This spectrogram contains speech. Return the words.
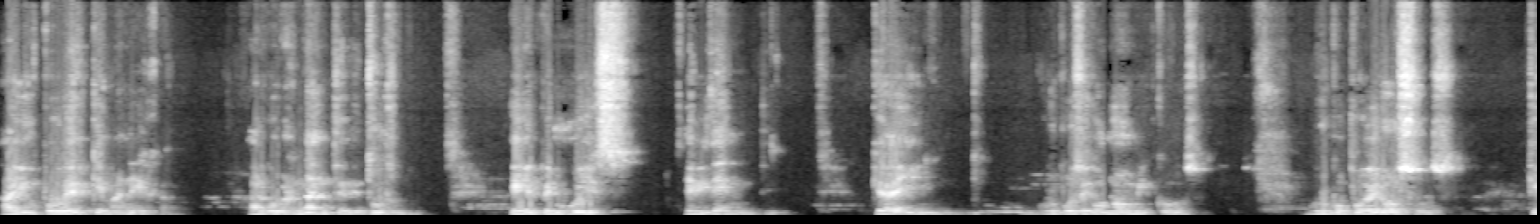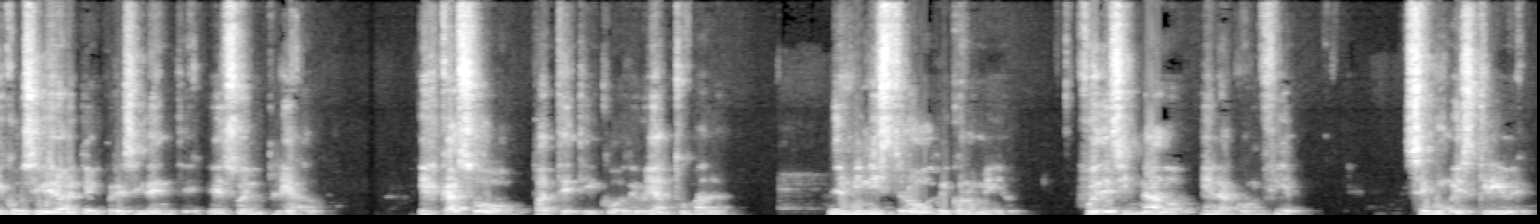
hay un poder que maneja al gobernante de turno. En el Perú es evidente que hay grupos económicos, grupos poderosos, que consideran que el presidente es su empleado. El caso patético de Ollantumala. El ministro de Economía fue designado en la CONFIE, según escribe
